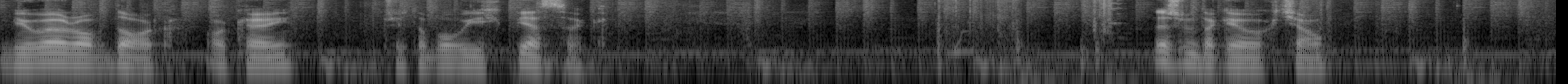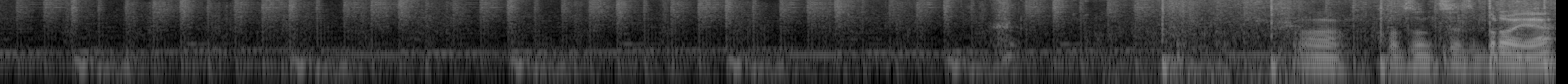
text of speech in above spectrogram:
Beware of dog, ok. Czyli to był ich piesek. Też bym takiego chciał. O, chodzące zbroje.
